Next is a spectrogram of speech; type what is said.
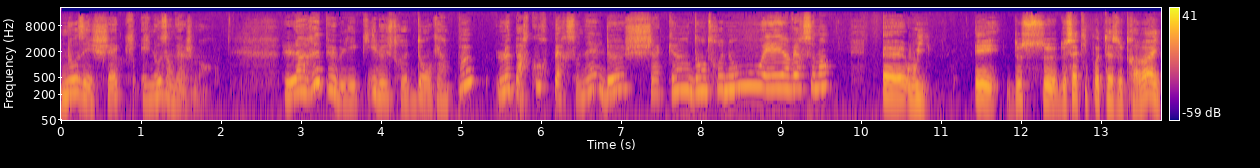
nos échecs et nos engagements. La République illustre donc un peu le parcours personnel de chacun d'entre nous et inversement? Euh, Oui. Et de, ce, de cette hypothèse de travail,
